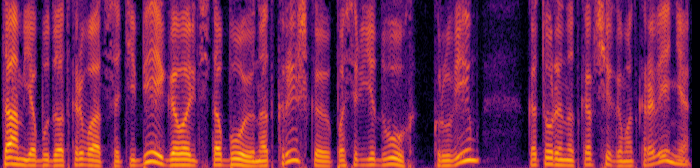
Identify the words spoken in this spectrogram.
Там я буду открываться тебе и говорить с тобою над крышкой посреди двух крувим, которые над ковчегом откровения,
